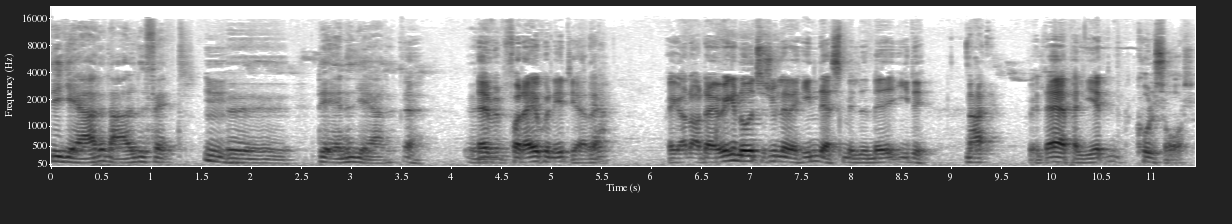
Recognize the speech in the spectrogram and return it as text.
det hjerte, der aldrig fandt mm. øh, det andet hjerte. Ja. ja. For der er jo kun ét hjerte. Ja. Ikke? Og der er jo ikke noget til synligheden af hende, der er smeltet med i det. Nej. Vel, der er paljetten kulsort.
